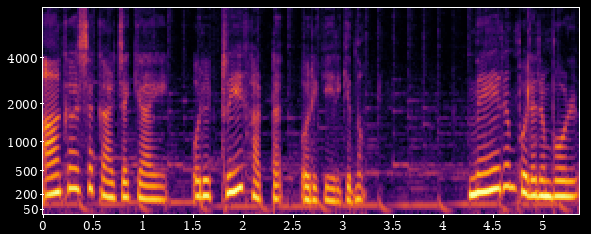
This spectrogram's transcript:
ആകാശക്കാഴ്ചയ്ക്കായി ഒരു ട്രീ ഹട്ട് ഒരുക്കിയിരിക്കുന്നു. നേരം പുലരുമ്പോൾ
